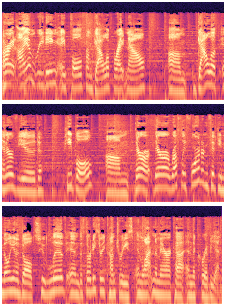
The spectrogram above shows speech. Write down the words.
All right, I am reading a poll from Gallup right now. Um, Gallup interviewed people. Um, there are there are roughly 450 million adults who live in the 33 countries in Latin America and the Caribbean.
